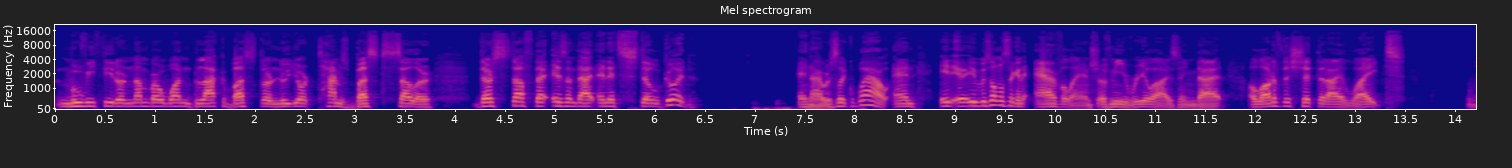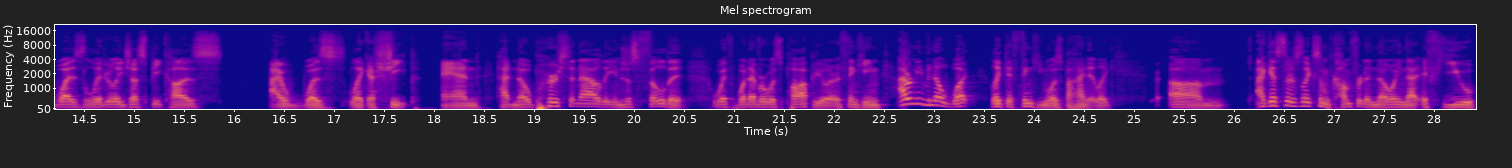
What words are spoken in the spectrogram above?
movie theater number one blockbuster, New York Times bestseller. There's stuff that isn't that, and it's still good and I was like, wow. And it it was almost like an avalanche of me realizing that a lot of the shit that I liked was literally just because I was like a sheep and had no personality and just filled it with whatever was popular, thinking I don't even know what like the thinking was behind it. Like um I guess there's like some comfort in knowing that if you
